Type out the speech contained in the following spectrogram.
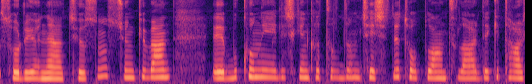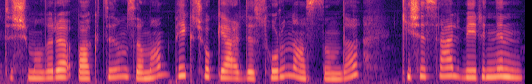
soru yöneltiyorsunuz. Çünkü ben e, bu konuya ilişkin katıldığım çeşitli toplantılardaki tartışmalara baktığım zaman pek çok yerde sorun aslında kişisel verinin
